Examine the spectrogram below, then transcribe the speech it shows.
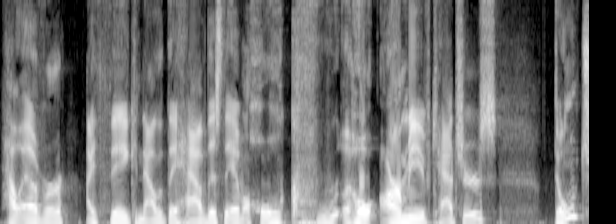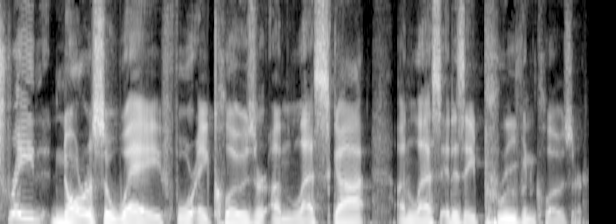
However, I think now that they have this, they have a whole cr- a whole army of catchers. Don't trade Norris away for a closer unless Scott, unless it is a proven closer.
